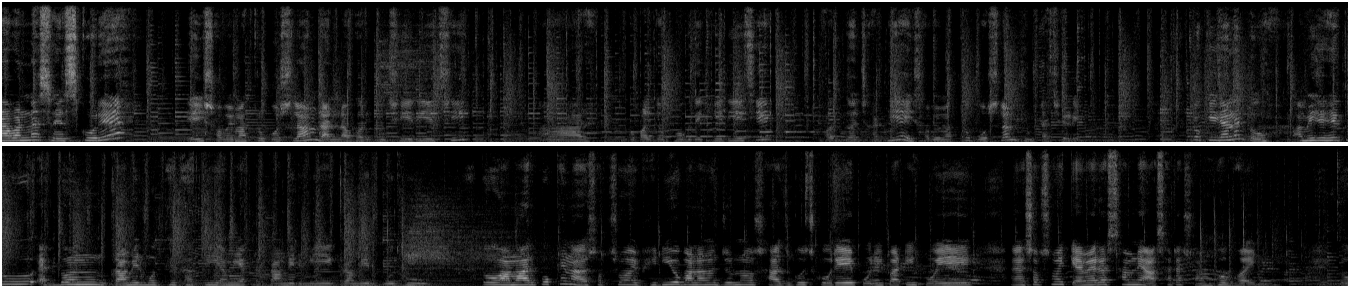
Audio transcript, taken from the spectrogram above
রান্নাবান্না শেষ করে এই সবে মাত্র বসলাম, রান্নাঘর গুছিয়ে দিয়েছি আর গোপালকে ভোগ দেখিয়ে দিয়েছি। ঘরদর ঝাঁটিয়ে এই সবে মাত্র বসলাম চুলটা ছেড়ে। তো কী জানেন তো, আমি যেহেতু একদম গ্রামের মধ্যে থাকি, আমি একটা গ্রামের মেয়ে, গ্রামের বধূ, তো আমার পক্ষে না সবসময় ভিডিও বানানোর জন্য সাজগোজ করে পরিপাটি হয়ে সবসময় ক্যামেরার সামনে আসাটা সম্ভব হয়নি। তো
